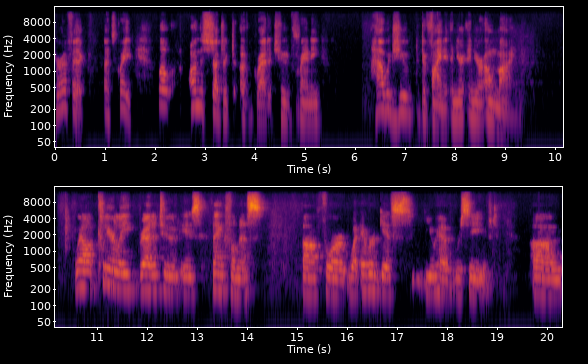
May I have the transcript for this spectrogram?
Terrific. That's great. Well, on the subject of gratitude, Frannie, how would you define it in your in your own mind? Well, clearly, gratitude is thankfulness uh, for whatever gifts you have received. Um,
